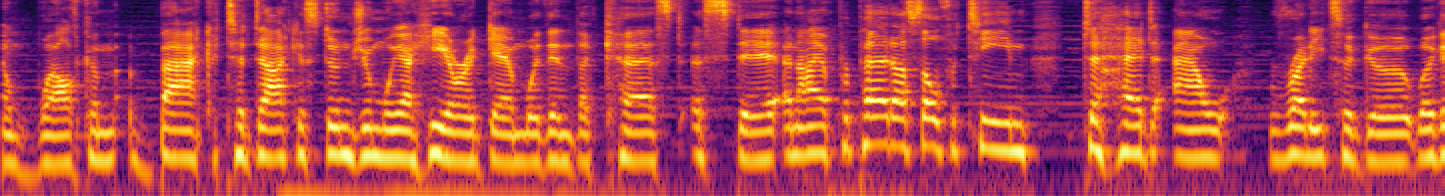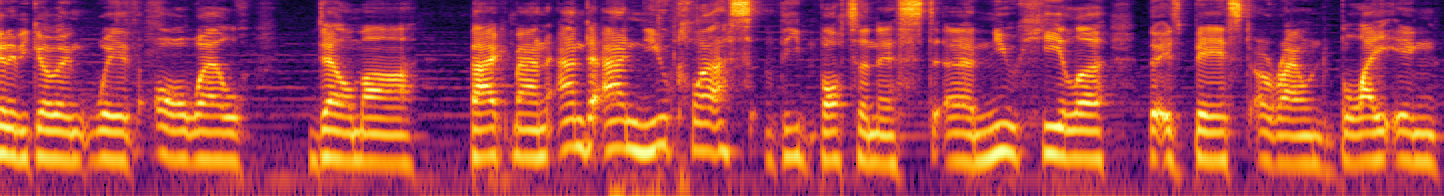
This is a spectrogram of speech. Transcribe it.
And welcome back to Darkest Dungeon. We are here again within the Cursed Estate, and I have prepared ourselves a team to head out, ready to go. We're going to be going with Orwell, Delmar, Bagman, and our new class, the Botanist, a new healer that is based around blighting,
